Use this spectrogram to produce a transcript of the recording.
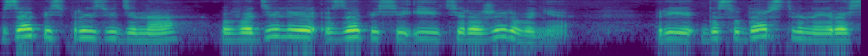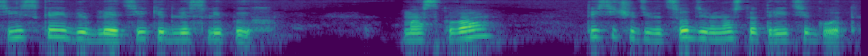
Запись произведена в отделе записи и тиражирования при Государственной Российской библиотеке для слепых. Москва, 1993 год.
